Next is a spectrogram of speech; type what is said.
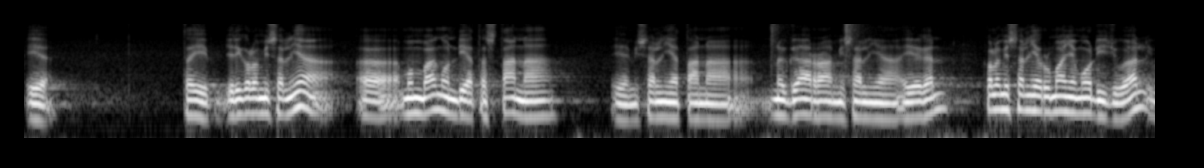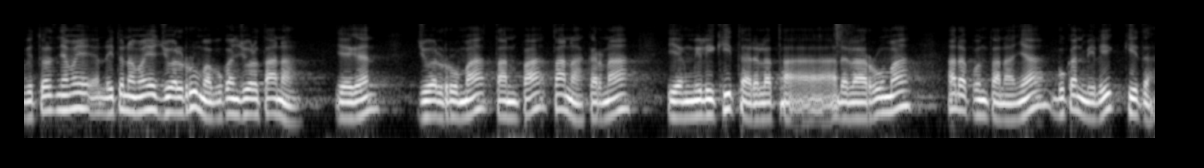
Ya. Taib. Jadi kalau misalnya uh, membangun di atas tanah, ya misalnya tanah negara misalnya, ya kan? Kalau misalnya rumahnya mau dijual, itu namanya itu namanya jual rumah bukan jual tanah, ya kan? Jual rumah tanpa tanah karena yang milik kita adalah ta adalah rumah, adapun tanahnya bukan milik kita.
